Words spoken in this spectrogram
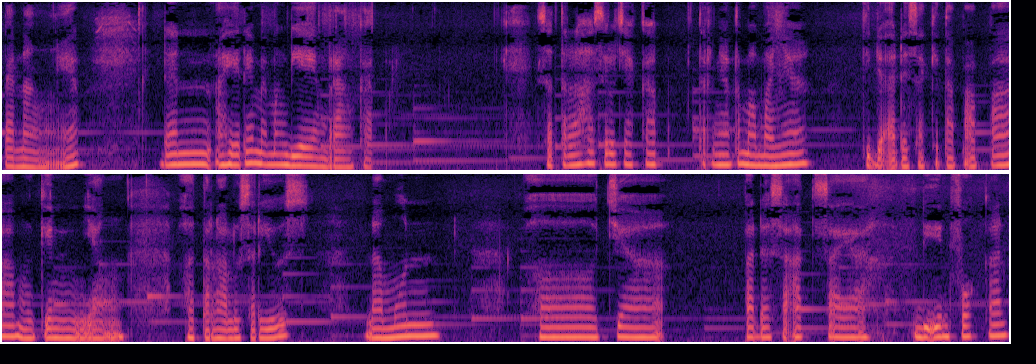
Penang ya. Dan akhirnya memang dia yang berangkat. Setelah hasil check up ternyata mamanya tidak ada sakit apa-apa, mungkin yang uh, terlalu serius. Namun uh, ja, pada saat saya diinfokan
